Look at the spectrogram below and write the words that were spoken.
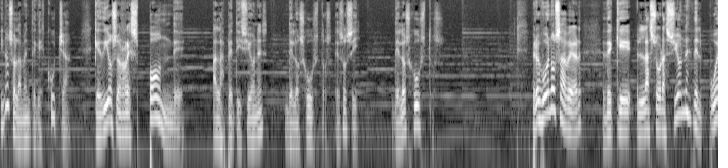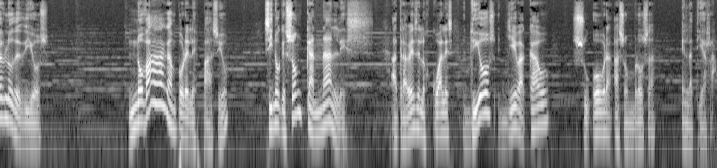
y no solamente que escucha, que Dios responde a las peticiones de los justos. Eso sí, de los justos. Pero es bueno saber de que las oraciones del pueblo de Dios no vagan por el espacio, sino que son canales a través de los cuales Dios lleva a cabo su obra asombrosa en la tierra.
